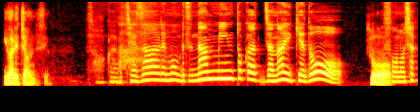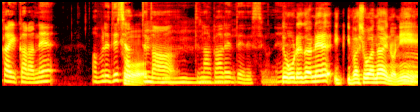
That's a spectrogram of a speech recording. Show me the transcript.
言われちゃうんですよ。そうかチェザーレも別に難民とかじゃないけどそう。その社会からねあぶれ出ちゃってたって流れでですよねで、。俺がね、い居場所はないのに、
